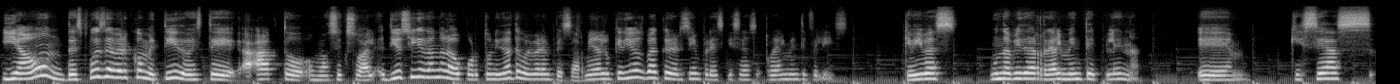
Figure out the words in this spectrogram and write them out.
Y aún después de haber cometido este acto homosexual, Dios sigue dando la oportunidad de volver a empezar. Mira, lo que Dios va a querer siempre es que seas realmente feliz, que vivas una vida realmente plena, Em, que seas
